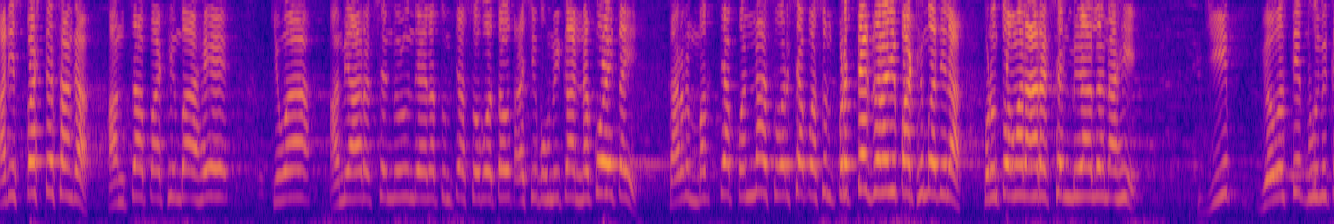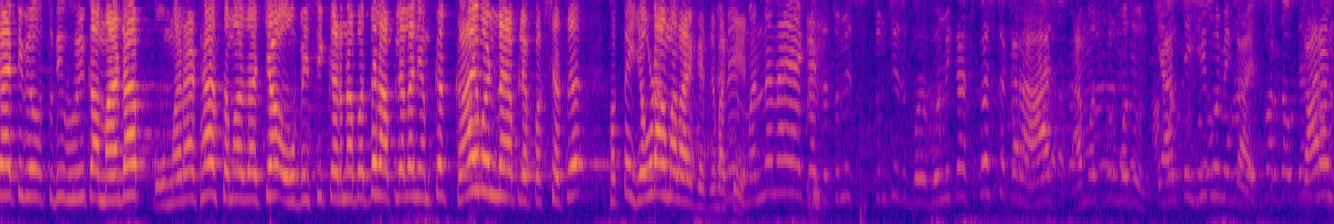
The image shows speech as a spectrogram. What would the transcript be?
आणि स्पष्ट सांगा आमचा पाठिंबा आहे किंवा आम्ही आरक्षण मिळून द्यायला तुमच्यासोबत आहोत अशी भूमिका नको आहे कारण मागच्या पन्नास वर्षापासून प्रत्येक जणांनी पाठिंबा दिला परंतु आम्हाला आरक्षण मिळालं नाही. जी व्यवस्थित भूमिका आहे ती तुम्ही भूमिका मांडा. मराठा समाजाच्या ओबीसी करण्याबद्दल आपल्याला नेमकं काय म्हणणं आहे आपल्या पक्षाचं? फक्त एवढं आम्हाला ऐकायचं बाकी. म्हणणं नाही ऐकायचं. तुम्ही तुमची भूमिका स्पष्ट करा आज अहमदपूर मधून की आमची ही भूमिका आहे. कारण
